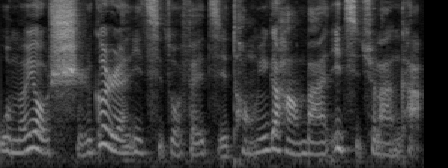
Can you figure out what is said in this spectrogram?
我们有十个人一起坐飞机，同一个航班一起去兰卡。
